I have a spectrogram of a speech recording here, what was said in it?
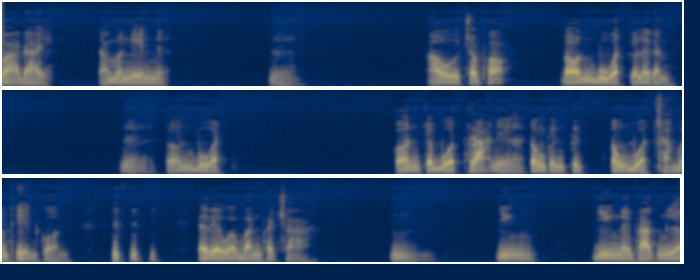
ว่าได้สามเณรเนี่ยนะเอาเฉพาะตอนบวชก็แล้วกันนะตอนบวชก่อนจะบวชพระเนี่ย ต้องเป็นต้องบวชสามเณรก่อนเรียกว่าบรรพชา อืม ยิ่งยิ่งในภาคเหนือ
